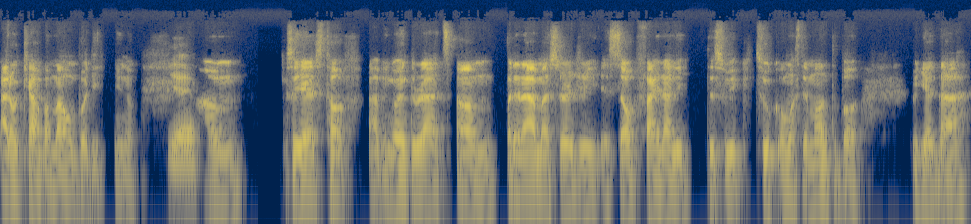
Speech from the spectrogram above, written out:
I don't care about my own body, you know. Yeah. Um, so yeah, it's tough. I've been going through that. Um, but then I had my surgery itself finally this week. Took almost a month, but we get that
